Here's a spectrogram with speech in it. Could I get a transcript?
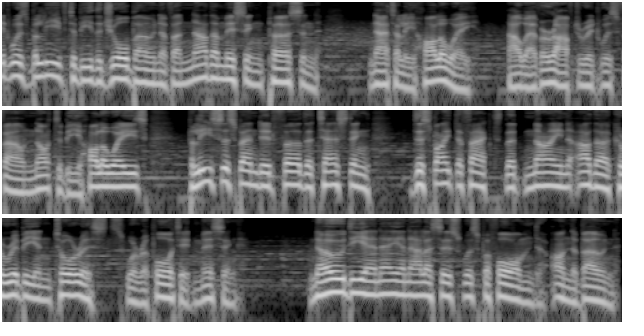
it was believed to be the jawbone of another missing person, Natalee Holloway. However, after it was found not to be Holloway's, police suspended further testing despite the fact that nine other Caribbean tourists were reported missing. No DNA analysis was performed on the bone.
